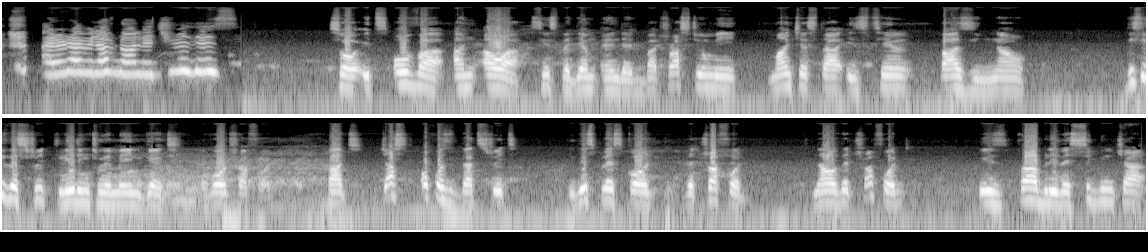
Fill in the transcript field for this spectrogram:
I don't have enough knowledge for this. So it's over an hour since the game ended, but trust you me, Manchester is still buzzing now. This is the street leading to the main gate of Old Trafford, but just opposite that street is this place called the Trafford. Now, the Trafford is probably the signature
